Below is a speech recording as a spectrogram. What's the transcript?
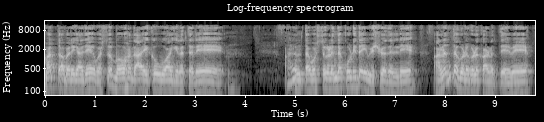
ಮತ್ತು ಅವರಿಗೆ ಅದೇ ವಸ್ತು ಮೋಹದಾಯಕವೂ ಆಗಿರುತ್ತದೆ. ಅನಂತ ವಸ್ತುಗಳಿಂದ ಕೂಡಿದ ಈ ವಿಶ್ವದಲ್ಲಿ ಅನಂತ ಗುಣಗಳು ಕಾಣುತ್ತೇವೆ.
